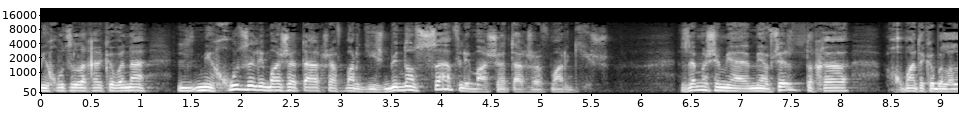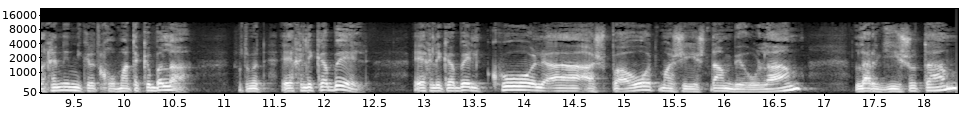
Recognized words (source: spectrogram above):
מחוץ לך הכוונה, מחוץ למה שאתה עכשיו מרגיש, בנוסף למה שאתה עכשיו מרגיש. זה מה שמאפשר לך חוכמת הקבלה, לכן היא נקראת חוכמת הקבלה. זאת אומרת, איך לקבל, איך לקבל כל ההשפעות, מה שישנם בעולם, להרגיש אותם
